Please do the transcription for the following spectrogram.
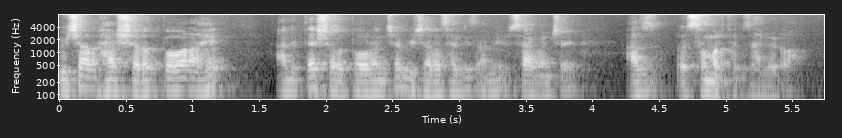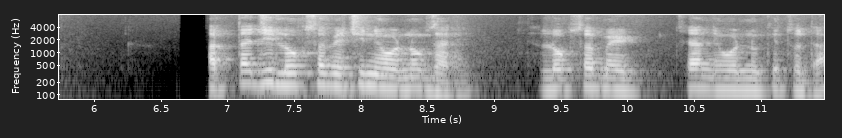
विचार हा शरद पवार आहे आणि त्या शरद पवारांच्या विचारासाठीच आम्ही साहेबांचे आज समर्थक झालेलो आहोत. आत्ता जी लोकसभेची निवडणूक झाली लोकसभेच्या निवडणुकीत सुद्धा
